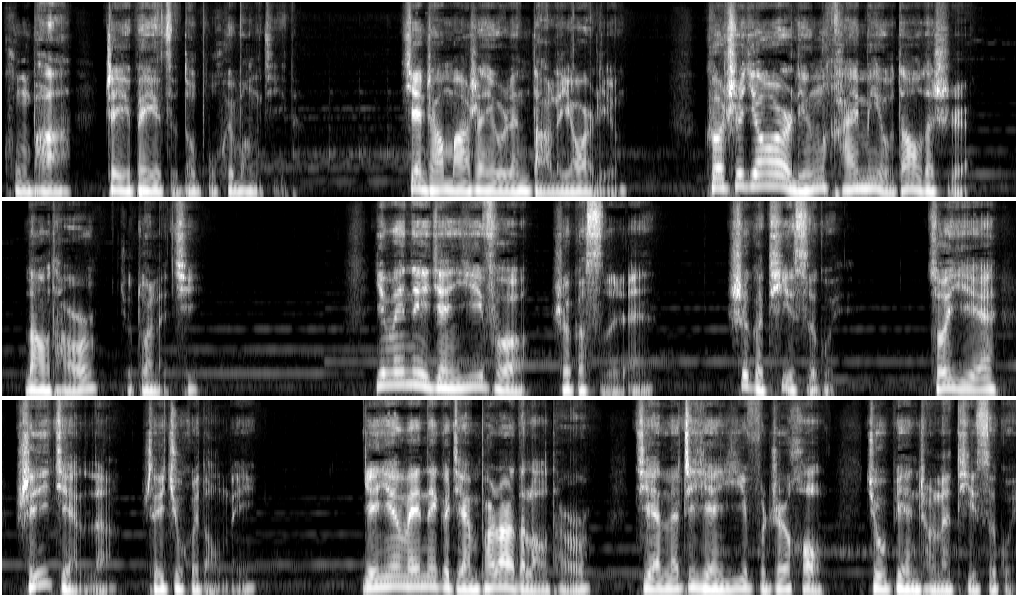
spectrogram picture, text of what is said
恐怕这辈子都不会忘记的。现场马上有人打了幺二零，可是幺二零还没有到的时，老头就断了气。因为那件衣服是个死人，是个替死鬼，所以谁捡了谁就会倒霉。也因为那个捡破烂的老头。捡了这件衣服之后，就变成了替死鬼，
